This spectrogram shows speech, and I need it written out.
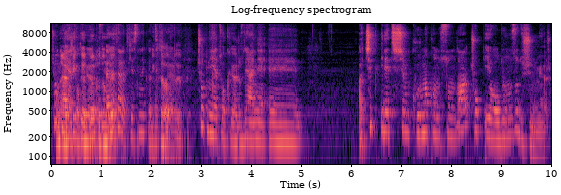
Çok Bunu niyet erkek de okuyoruz. yapıyor, kadın da evet, yapıyor. Evet kesinlikle İki taraf da yapıyor. Çok niyet okuyoruz. Yani eee, açık iletişim kurma konusunda çok iyi olduğumuzu düşünmüyorum.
